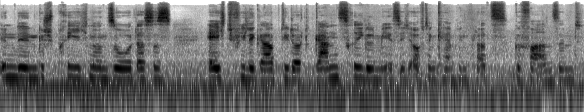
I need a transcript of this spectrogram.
in den Gesprächen und so, dass es echt viele gab, die dort ganz regelmäßig auf den Campingplatz gefahren sind.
